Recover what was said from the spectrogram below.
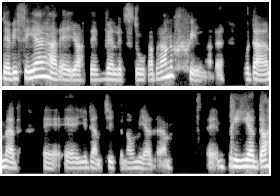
det vi ser här är ju att det är väldigt stora branschskillnader och därmed eh, är ju den typen av mer eh, breda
